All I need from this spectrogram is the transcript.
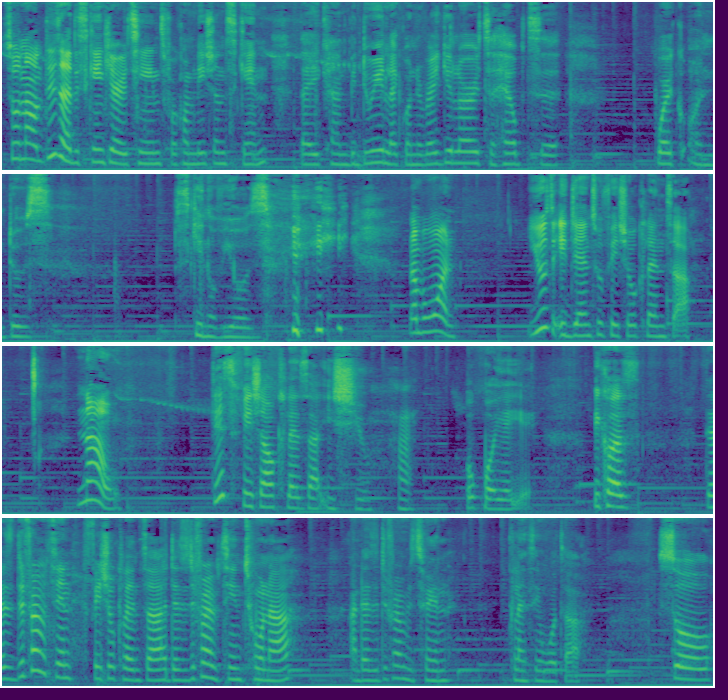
So now these are the skincare routines for combination skin that you can be doing like on a regular to help to work on those skin of yours. Number one, use a gentle facial cleanser. Now, this facial cleanser issue, oh boy, yeah, yeah, because there's a difference between facial cleanser, there's a difference between toner, and there's a difference between cleansing water. So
